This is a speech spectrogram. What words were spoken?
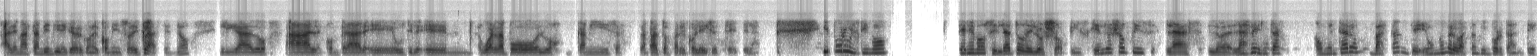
Además, también tiene que ver con el comienzo de clases, ¿no? ligado al comprar eh, eh, guardapolvos, camisas, zapatos para el colegio, etcétera. Y por último, tenemos el dato de los shoppings, que en los shoppings las, las ventas aumentaron bastante, en un número bastante importante,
